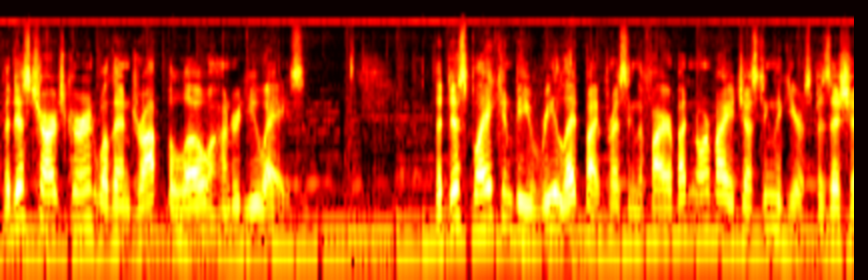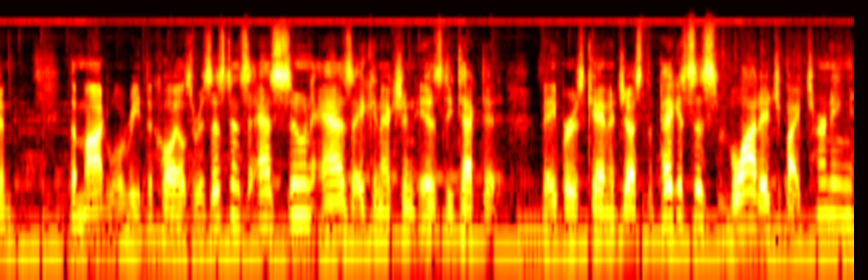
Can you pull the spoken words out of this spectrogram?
The discharge current will then drop below 100 UAs. The display can be relit by pressing the fire button or by adjusting the gear's position. The mod will read the coil's resistance as soon as a connection is detected. Vapers can adjust the Pegasus wattage by turning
